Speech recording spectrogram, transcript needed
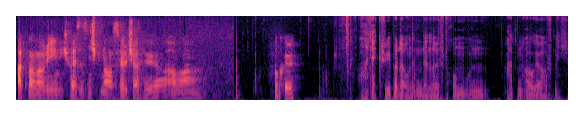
Aquamarin. Ich weiß jetzt nicht genau auf welcher Höhe, aber Okay. Oh, der Creeper da unten, der läuft rum und hat ein Auge auf mich.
